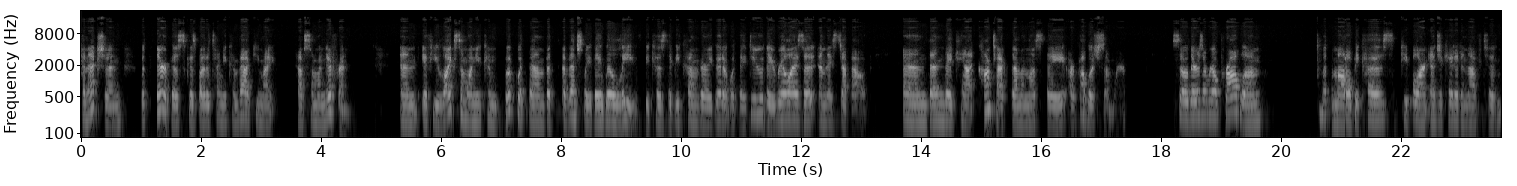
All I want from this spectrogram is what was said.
connection with the therapist because by the time you come back, you might have someone different. And if you like someone, you can book with them, but eventually they will leave because they become very good at what they do. They realize it and they step out. And then they can't contact them unless they are published somewhere. So there's a real problem with the model because people aren't educated enough to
